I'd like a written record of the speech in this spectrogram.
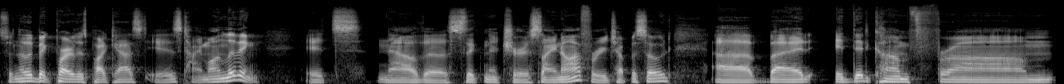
So, another big part of this podcast is time on living. It's now the signature sign off for each episode. Uh, but it did come from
